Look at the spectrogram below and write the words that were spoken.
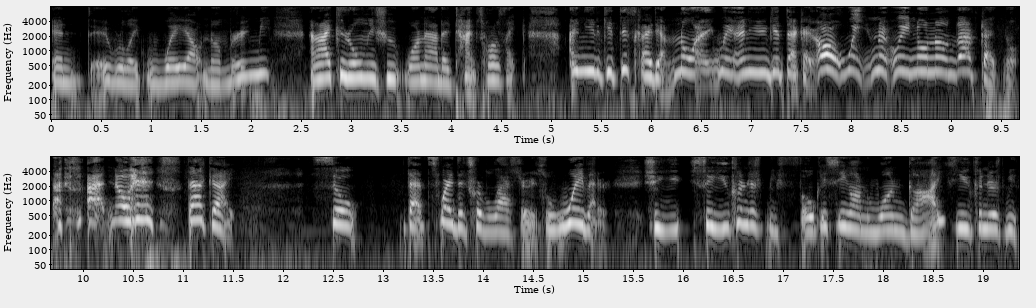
and they were like way outnumbering me and I could only shoot one at a time. So I was like I need to get this guy down. No I, wait I need to get that guy. Oh wait no wait no no that guy. No uh, no that guy. So that's why the triple blaster is way better. So you so you can just be focusing on one guy. So you can just be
